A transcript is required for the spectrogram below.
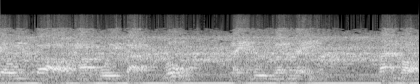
ยมก็มาคุยกับลูกในคืนวันหนึ่งท่านบอก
